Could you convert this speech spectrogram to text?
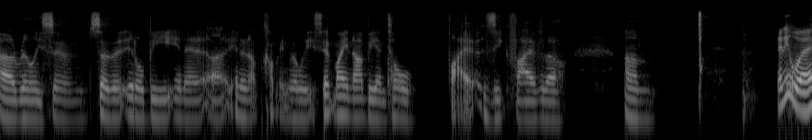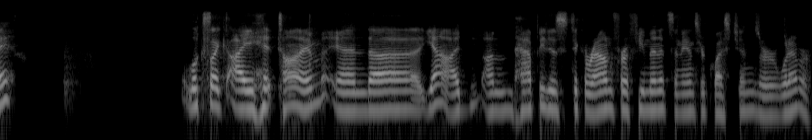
uh, really soon so that it'll be in a uh, in an upcoming release. It might not be until five Zeek five though. Um, anyway, looks like I hit time, and uh, yeah, I, I'm happy to stick around for a few minutes and answer questions or whatever.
